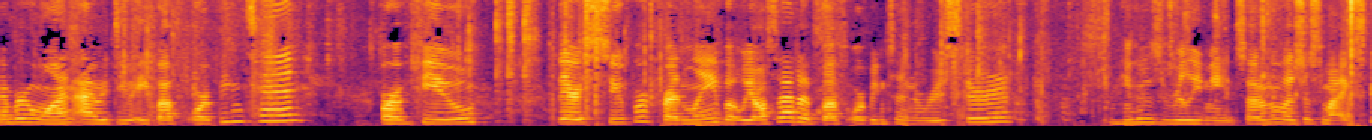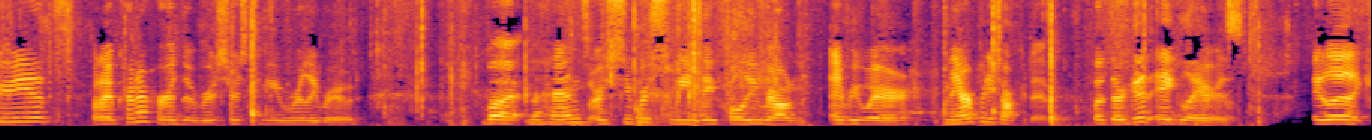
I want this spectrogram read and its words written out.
number one, I would do a Buff Orpington or a few. They're super friendly, but we also had a Buff Orpington rooster he was really mean. So I don't know if that's just my experience, but I've kind of heard the roosters can be really rude. But the hens are super sweet. They follow you around everywhere. And they are pretty talkative. But they're good egg layers. They lay like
